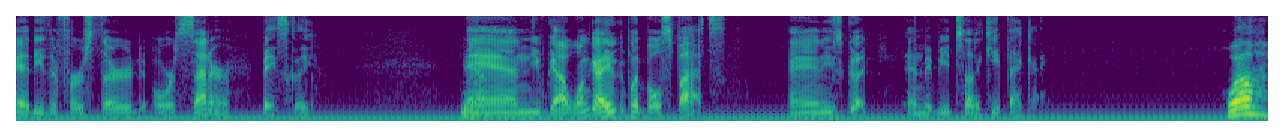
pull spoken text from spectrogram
at either first, third, or center, basically. Yeah. And you've got one guy who can play both spots, and he's good. And maybe you just ought to keep that guy. Well,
